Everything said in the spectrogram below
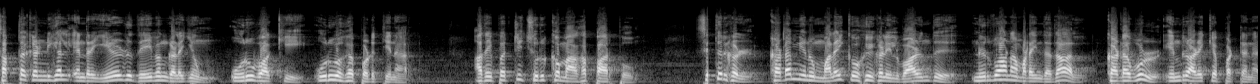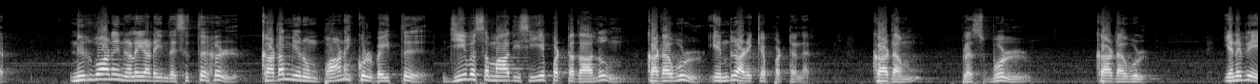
சப்தகன்னிகள் என்ற ஏழு தெய்வங்களையும் உருவாக்கி உருவகப்படுத்தினார். அதை பற்றி சுருக்கமாக பார்ப்போம். சித்தர்கள் கடம் எனும் மலைக்கோகைகளில் வாழ்ந்து நிர்வாணமடைந்ததால் கடவுள் என்று அழைக்கப்பட்டனர். நிர்வாண நிலையடைந்த சித்தர்கள் கடம் எனும் பானைக்குள் வைத்து ஜீவசமாதி செய்யப்பட்டதாலும் கடவுள் என்று அழைக்கப்பட்டனர். கடம் ப்ளஸ் உள் கடவுள். எனவே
